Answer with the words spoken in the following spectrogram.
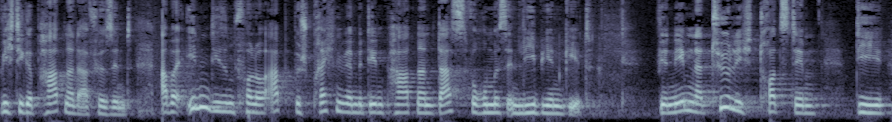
wichtige Partner dafür sind. Aber in diesem Follow-up besprechen wir mit den Partnern das, worum es in Libyen geht. Wir nehmen natürlich trotzdem die,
